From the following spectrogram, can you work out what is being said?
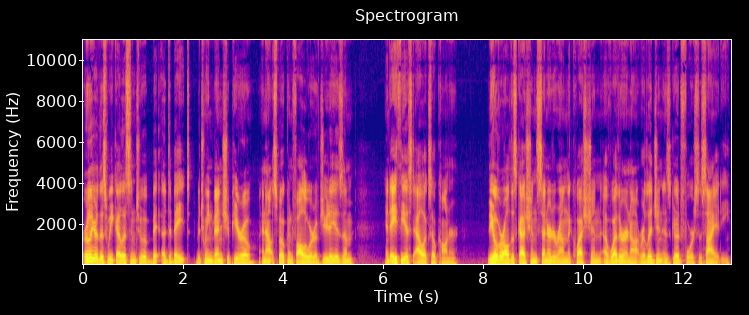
Earlier this week, I listened to a, a, debate between Ben Shapiro, an outspoken follower of Judaism, and atheist Alex O'Connor. The overall discussion centered around the question of whether or not religion is good for society.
